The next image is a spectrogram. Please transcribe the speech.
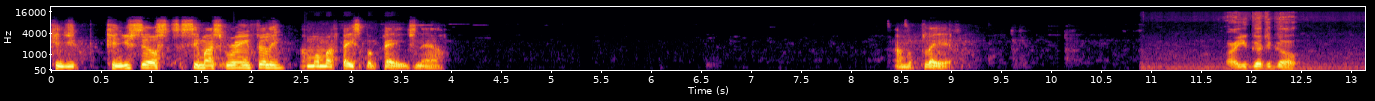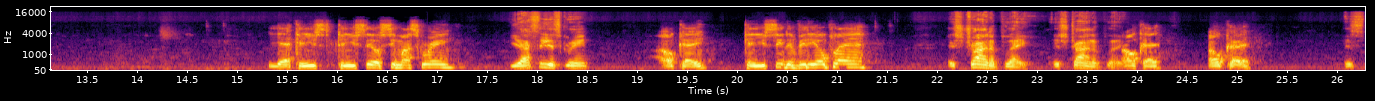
can you can you still see my screen, Philly? I'm on my Facebook page now. I'm gonna play it. Are you good to go? Yeah, can you can you still see my screen? Yeah, I see your screen. Okay. Can you see the video playing? It's trying to play. It's trying to play. Okay. Okay. It's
